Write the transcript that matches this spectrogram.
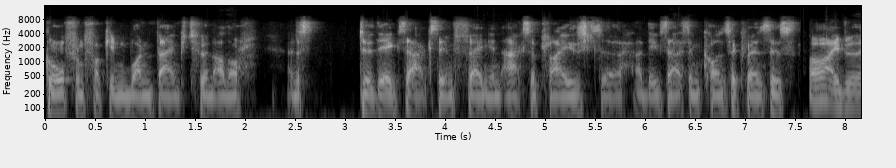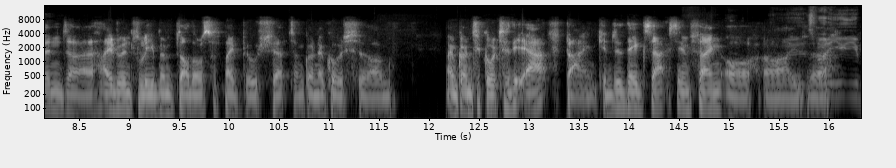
go from fucking one bank to another and just do the exact same thing and act surprised uh, at the exact same consequences. Oh, I ruined uh, I ruined Lehman Brothers with my bullshit. I'm going to go to um, I'm going to go to the app bank and do the exact same thing. Oh, oh I've, uh, you, you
